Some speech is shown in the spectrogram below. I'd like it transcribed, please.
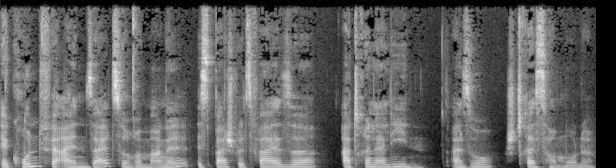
der Grund für einen Salzsäuremangel ist beispielsweise Adrenalin, also Stresshormone.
